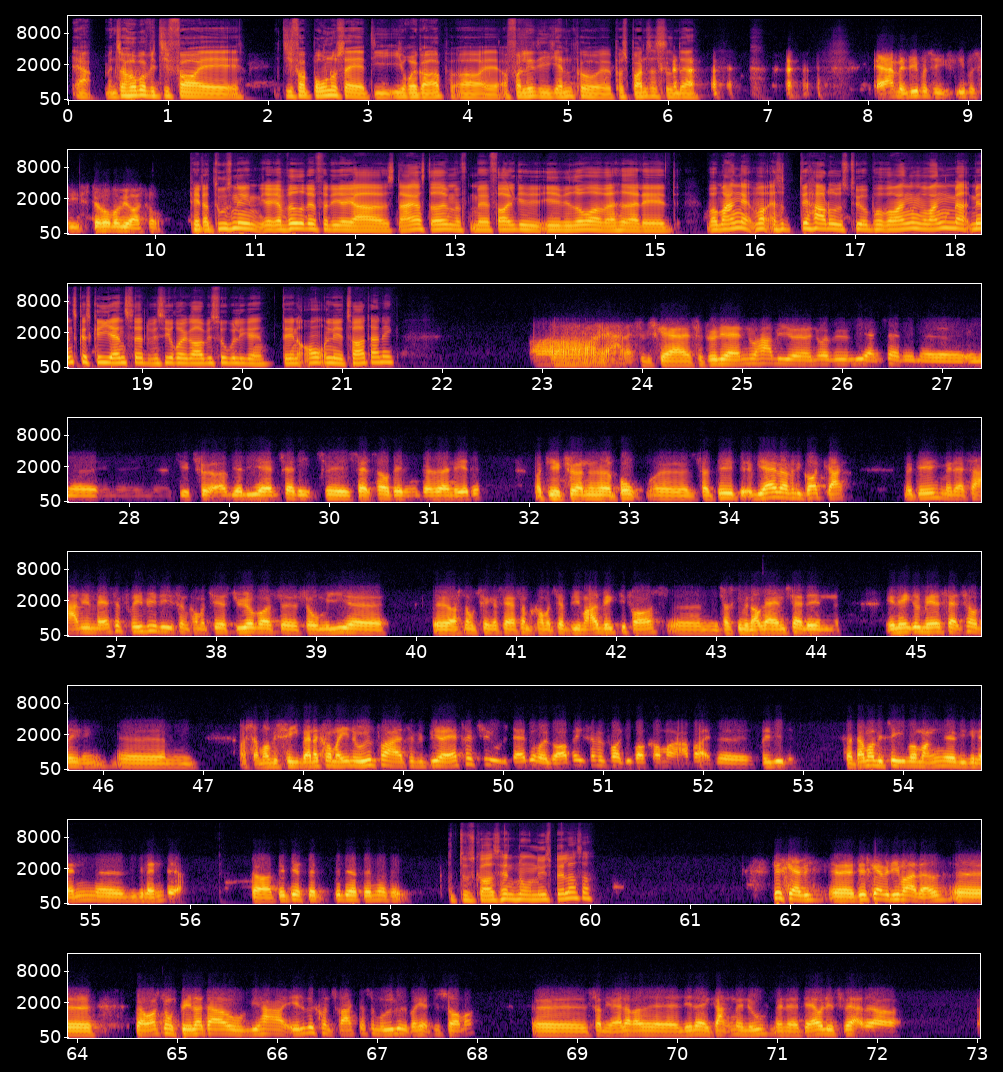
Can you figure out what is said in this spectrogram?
ja, men så håber vi, de får, øh, de får bonus af, at I, I rykker op og, øh, og får lidt igen på, øh, på sponsorsiden der. Ja, men lige præcis, lige præcis. Det håber vi også på. Peter, du er sådan en, jeg, jeg ved det, fordi jeg snakker stadig med, med folk i, i Hvidovre, hvad hedder det, hvor mange, hvor, altså det har du styr på, hvor mange, hvor mange me- mennesker skal I ansætte, hvis I rykker op i Superligaen? Det er en ordentlig tot, er det ikke? Åh, ja, altså vi skal selvfølgelig an. Nu har vi, øh, nu har vi lige ansat en, øh, en, øh, en, en direktør, vi har lige ansat en til salgsafdelingen, der hedder Nette, og direktøren hedder Bo. Så det- vi er i hvert fald i godt gang med det, men altså har vi en masse frivillige, som kommer til at styre vores øh, SOMI, øh, øh, og sådan nogle ting, og sager, som kommer til at blive meget vigtige for os. Øh, så skal vi nok have ansat en, en enkelt mere i salgsafdelingen. Øh, og så må vi se, hvad der kommer ind udefra. Altså, vi bliver attraktive, hvis der er, vi rykker op, ikke? så vil folk jo godt komme og arbejde øh, frivilligt. Så der må vi se, hvor mange øh, vi, kan lande, øh, vi kan lande der. Så det bliver, spænd- det bliver spændende at se. Du skal også hente nogle nye spillere, så? Det skal vi. Øh, det skal vi lige meget hvad. Øh, der er også nogle spillere, der er jo, vi har 11 kontrakter, som udløber her til sommer, øh, som jeg allerede er lidt er i gang med nu. Men øh, det er jo lidt svært at,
